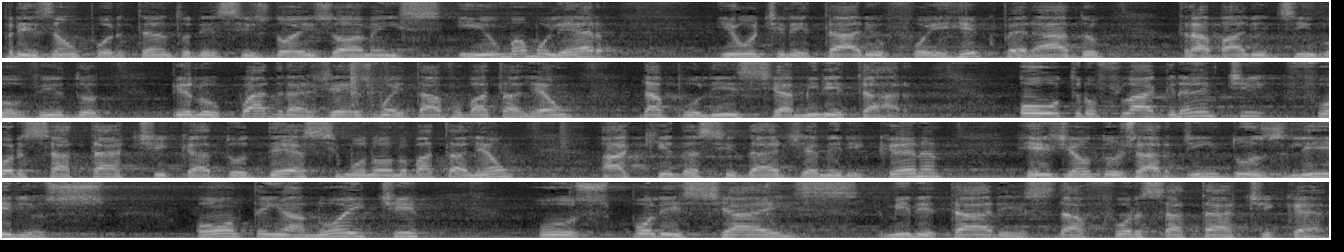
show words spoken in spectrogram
Prisão, portanto, desses dois homens e uma mulher. E o utilitário foi recuperado. Trabalho desenvolvido pelo 48º Batalhão da Polícia Militar. Outro flagrante, Força Tática do 19 Batalhão, aqui da cidade americana, região do Jardim dos Lírios. Ontem à noite, os policiais militares da Força Tática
